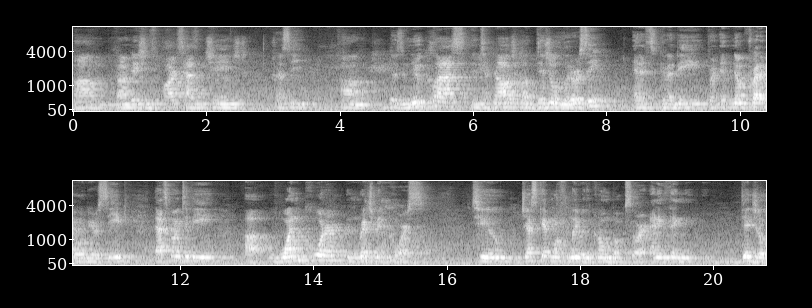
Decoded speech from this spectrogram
Um, foundations arts hasn't changed. Trying um, there's a new class in technology called digital literacy, and it's going to be for no credit will be received. That's going to be a one quarter enrichment course to just get more familiar with the Chromebooks or anything digital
